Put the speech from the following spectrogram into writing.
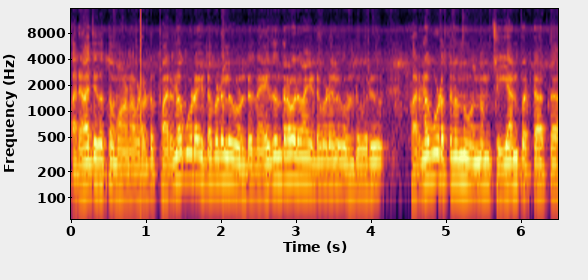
അരാജകത്വമാണ്. അവിടെ ഉണ്ട് ഭരണകൂട ഇടപെടലുകളുണ്ട് നയതന്ത്രപരമായ ഇടപെടലുകളുണ്ട്. ഒരു ഭരണകൂടത്തിനൊന്നും ഒന്നും ചെയ്യാൻ പറ്റാത്ത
